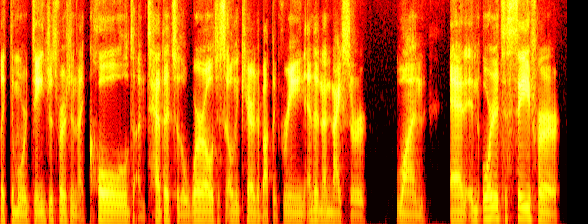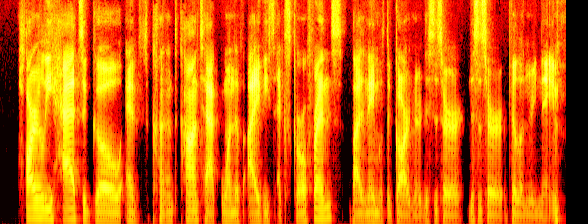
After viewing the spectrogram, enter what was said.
like the more dangerous version, like cold, untethered to the world, just only cared about the green, and then a nicer one. And in order to save her, Harley had to go and con- contact one of Ivy's ex girlfriends by the name of the Gardener. This is her. This is her villainry name.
